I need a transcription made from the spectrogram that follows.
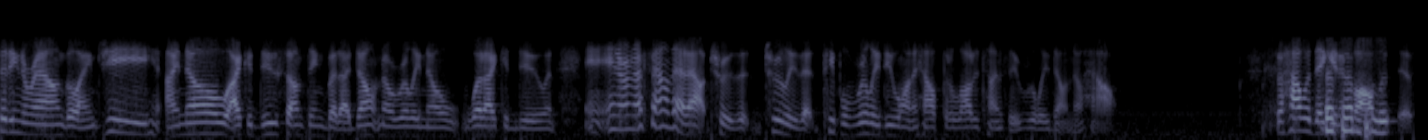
sitting around going, "Gee, I know I could do something, but I don't know really know what I can do." And and, and I found that out true that truly that people really do want to help, but a lot of times they really don't know how. So how would they That's get involved absolute, with this?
